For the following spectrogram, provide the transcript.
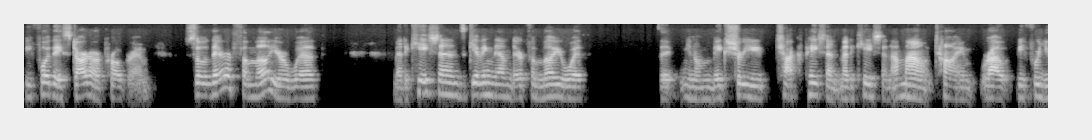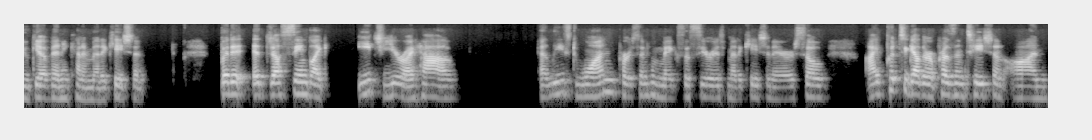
before they start our program. So they're familiar with medications, giving them, they're familiar with the, you know, make sure you check patient medication amount, time, route before you give any kind of medication. But it, it just seemed like each year I have at least one person who makes a serious medication error. So I put together a presentation on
